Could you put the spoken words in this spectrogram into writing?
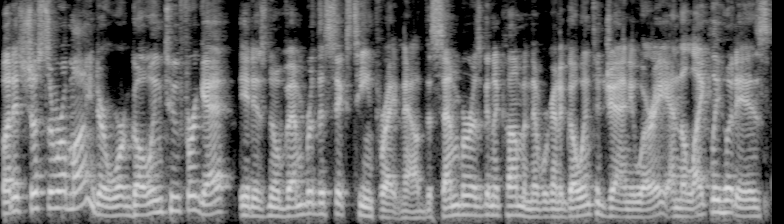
but it's just a reminder we're going to forget. It is November the 16th right now. December is going to come, and then we're going to go into January. And the likelihood is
